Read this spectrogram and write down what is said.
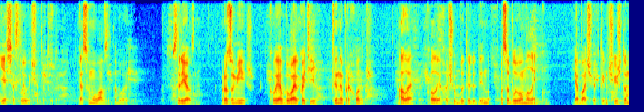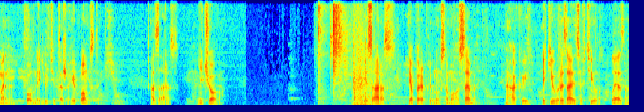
Я щасливий, що ти тут. Я сумував за тобою. Серйозно. Розумієш, коли я вбиваю котів, ти не приходиш. Але коли я хочу вбити людину, особливо маленьку, я бачу, як ти мчиш до мене, повний люті та жаги помсти. А зараз нічого. І зараз я переплюнув самого себе. Гаки, які вризаються в тіло, леза,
